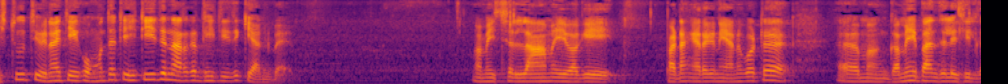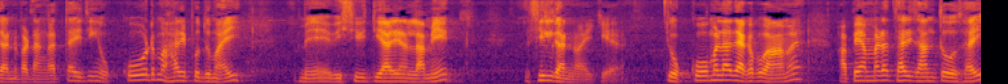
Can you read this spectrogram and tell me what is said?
ස්තුති වෙනවා. ඒක හොඳට හිතීද නරකට හිතීද කියන්න බෑ. මම ඉස්සල්ලාම මේ වගේ පටන් අරගෙන යනකොට මම ගමේ පන්සලේ සිල් ගන්න පටන් ගත්තා. ඉතින් ඔක්කොටම හරි පුදුමයි මේ විශ්වවිද්‍යාලේ ළමෙක් සිල් ගන්නවයි කියලා. ඉතින් ඔක්කොමලා දැකපුවාම අපේ අම්මටත් හරි සන්තෝසයි.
